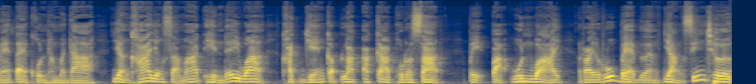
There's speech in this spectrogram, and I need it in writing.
แม้แต่คนธรรมดา อย่างข้ายังสามารถเห็นได้ว่าขัดแย้งกับหลักอากาศโพลศาสตร์ เปะปะวุ่นวายไรรูปแบบอย่างสิ้นเชิง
